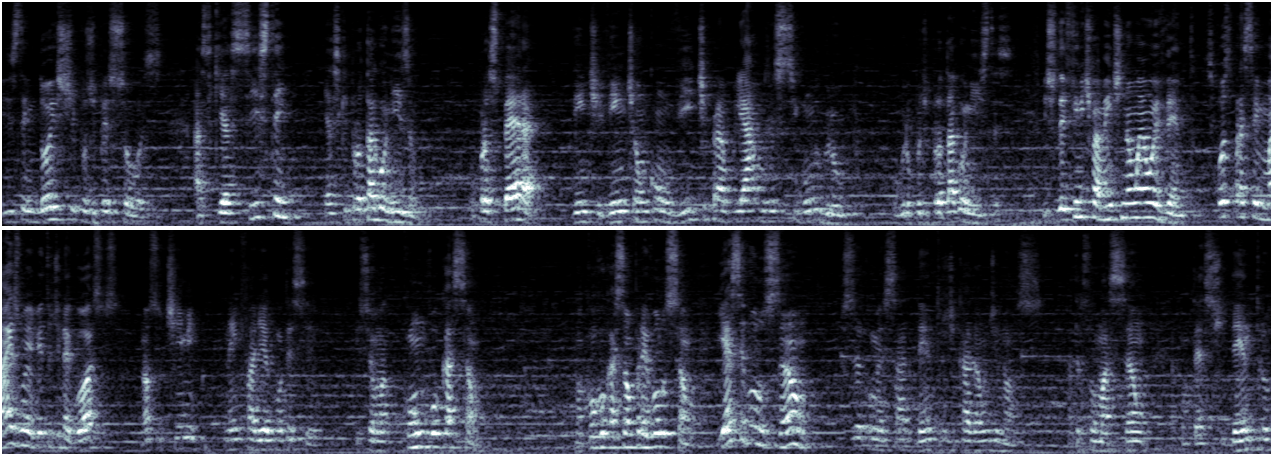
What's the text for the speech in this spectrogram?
existem dois tipos de pessoas: as que assistem e as que protagonizam. O Prospera 2020 é um convite para ampliarmos esse segundo grupo, o grupo de protagonistas. Isso definitivamente não é um evento. Se fosse para ser mais um evento de negócios, nosso time nem faria acontecer. Isso é uma convocação. Uma convocação para evolução. E essa evolução precisa começar dentro de cada um de nós. A transformação acontece de dentro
